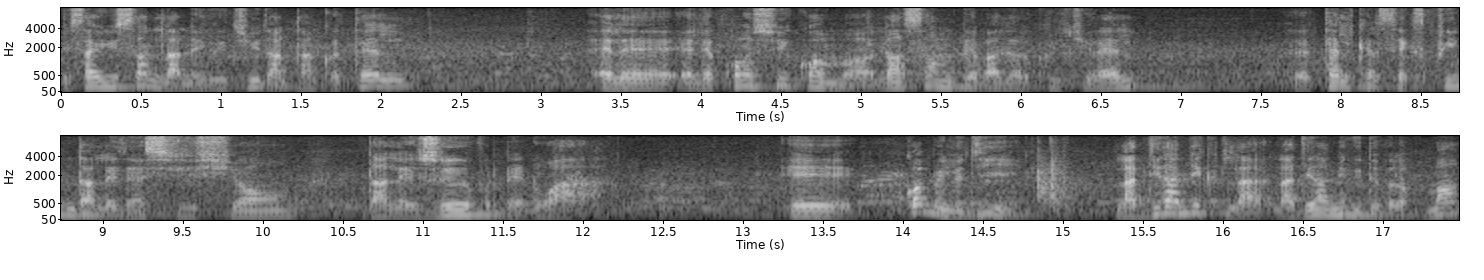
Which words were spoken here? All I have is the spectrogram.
Et s'agissant de la négritude en tant que telle, elle est, elle est conçue comme l'ensemble des valeurs culturelles euh, telles qu'elles s'expriment dans les institutions, dans les œuvres des Noirs. Et comme il le dit, la dynamique, du développement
